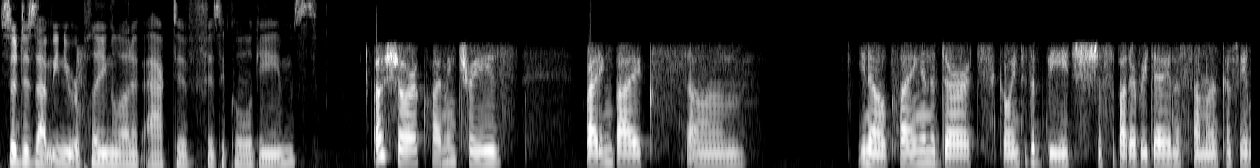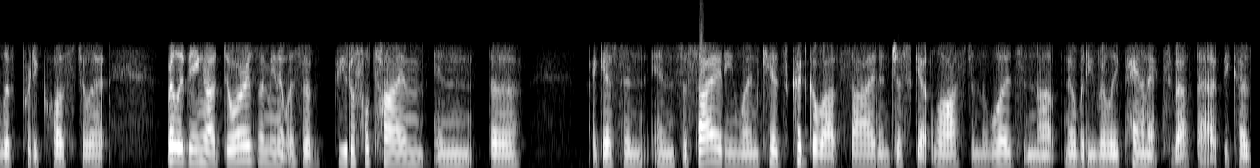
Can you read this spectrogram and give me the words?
So does that mean you were playing a lot of active physical games? Oh, sure. Climbing trees, riding bikes, um, you know, playing in the dirt, going to the beach just about every day in the summer because we lived pretty close to it really being outdoors, I mean, it was a beautiful time in the, I guess, in in society when kids could go outside and just get lost in the woods, and not nobody really panicked about that because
